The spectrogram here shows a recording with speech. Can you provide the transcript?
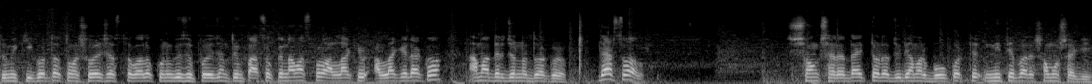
তুমি কি করতো তোমার শরীর স্বাস্থ্য ভালো? কোনো কিছু প্রয়োজন? তুমি পাঁচ নামাজ পড়ো, আল্লাহকে আল্লাহকে ডাকো, আমাদের জন্য দোয়া করো। দ্যাটস অল সংসারের দায়িত্বটা যদি আমার বউ করতে, নিতে পারে, সমস্যা কি?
